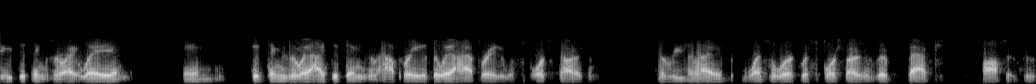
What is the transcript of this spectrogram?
knew did things the right way and and did things the way I did things and operated the way I operated with Sports Stars. And the reason I went to work with Sports Stars is their back office is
